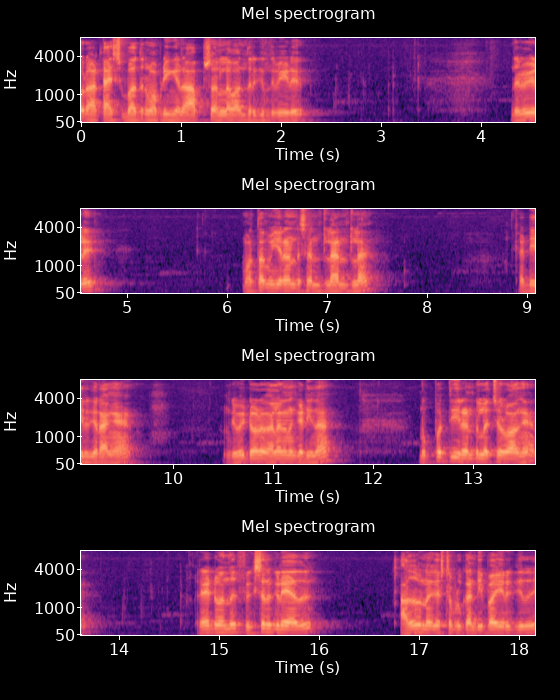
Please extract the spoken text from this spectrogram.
ஒரு அட்டாச் பாத்ரூம் அப்படிங்கிற ஆப்ஷனில் வந்திருக்கு இந்த வீடு. இந்த வீடு மொத்தம் இரண்டு சென்ட் லேண்டில் கட்டியிருக்கிறாங்க. இந்த வீட்டோட விலை என்னன்னு கேட்டிங்கன்னா முப்பத்தி ரெண்டு லட்ச ரூபாங்க. ரேட் வந்து ஃபிக்ஸடு கிடையாது. அதுவும் நெகஸ்டபிள் கண்டிப்பாக இருக்குது.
